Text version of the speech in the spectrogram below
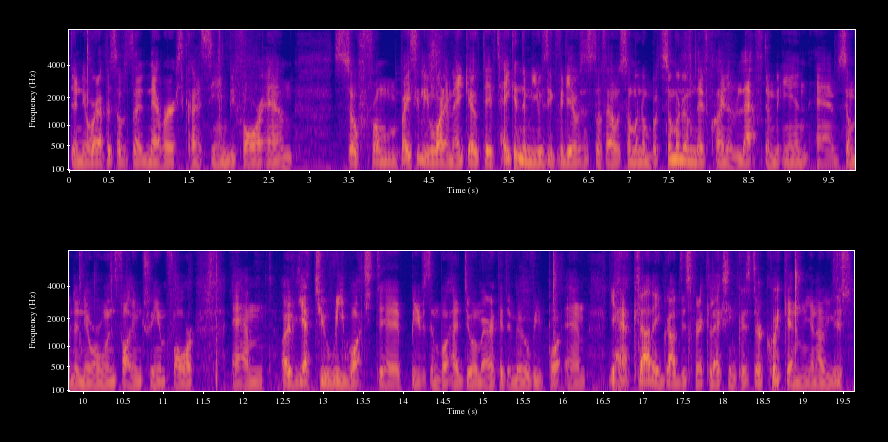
the newer episodes that I've never kind of seen before. Um, so from basically what I make out, they've taken the music videos and stuff out of some of them, but some of them they've kind of left them in. Um, some of the newer ones, volume three and four. Um, I've yet to rewatch the Beavis and Butthead Do America the movie, but um, yeah, glad I grabbed this for a collection because they're quick and you know you just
